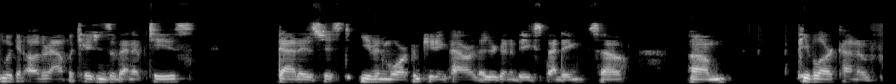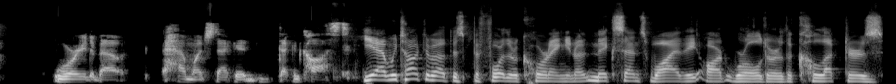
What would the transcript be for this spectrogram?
look at other applications of NFTs, that is just even more computing power that you're going to be expending. So um, people are kind of worried about how much that could that could cost. Yeah, we talked about this before the recording. You know, it makes sense why the art world or the collectors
